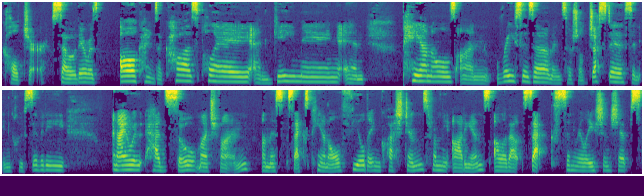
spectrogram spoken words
culture. So there was all kinds of cosplay and gaming and panels on racism and social justice and inclusivity. And I had so much fun on this sex panel, fielding questions from the audience all about sex and relationships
